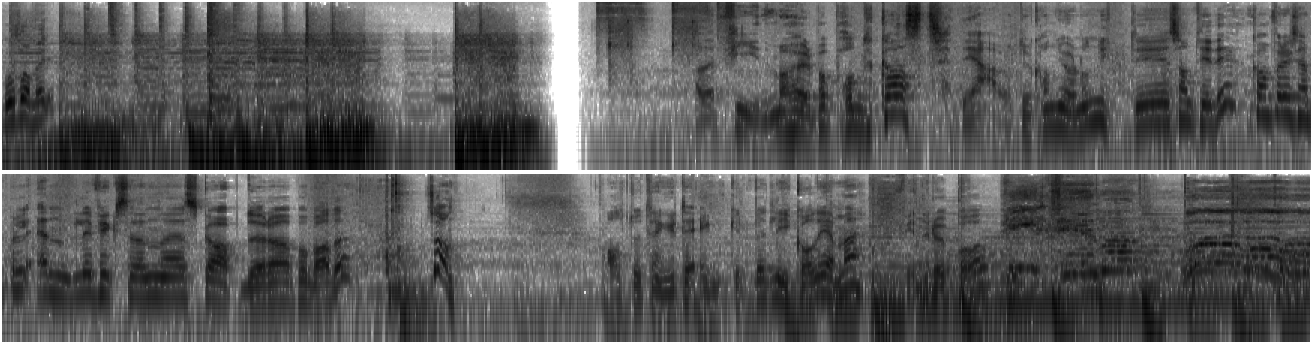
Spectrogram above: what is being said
God sommer. Ja, det fine med å høre på podkast, det er jo at du kan gjøre noe nyttig samtidig. Kan f.eks. endelig fikse den skapdøra på badet. Sånn. Alt du trenger til enkelt vedlikehold hjemme, finner du på Biltema, wow, wow,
